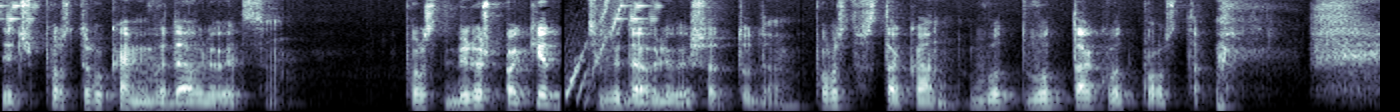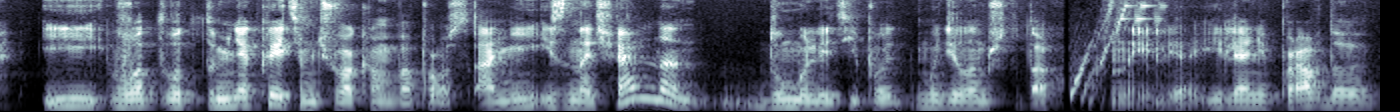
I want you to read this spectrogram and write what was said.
это же просто руками выдавливается. Просто берешь пакет выдавливаешь оттуда. Просто в стакан. Вот, вот так вот просто. И вот, вот у меня к этим чувакам вопрос. Они изначально думали, типа, мы делаем что-то охуенное? Или, или они правда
